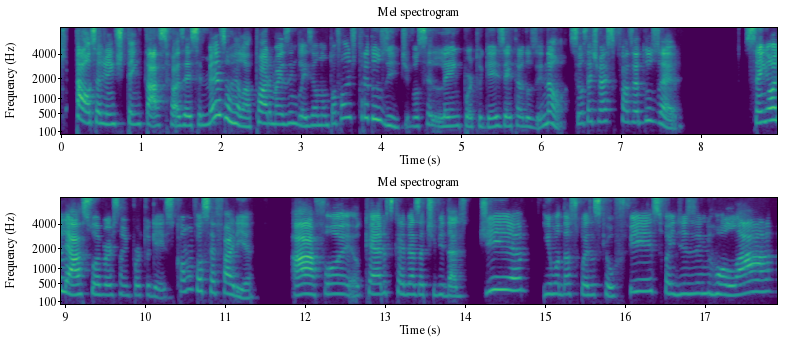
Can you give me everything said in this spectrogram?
Que tal se a gente tentasse fazer esse mesmo relatório, mas em inglês? Eu não estou falando de traduzir, de você ler em português e aí traduzir. Não, se você tivesse que fazer do zero, sem olhar a sua versão em português, como você faria? Ah, foi, eu quero escrever as atividades do dia, e uma das coisas que eu fiz foi desenrolar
